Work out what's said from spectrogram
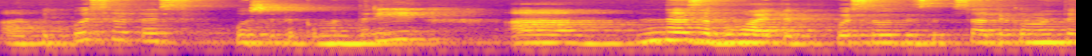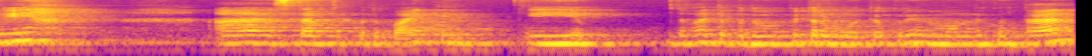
а, підписуєтесь, пишете коментарі. Не забувайте підписуватися, писати коментарі, ставте подобайки і давайте будемо підтримувати україномовний контент.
